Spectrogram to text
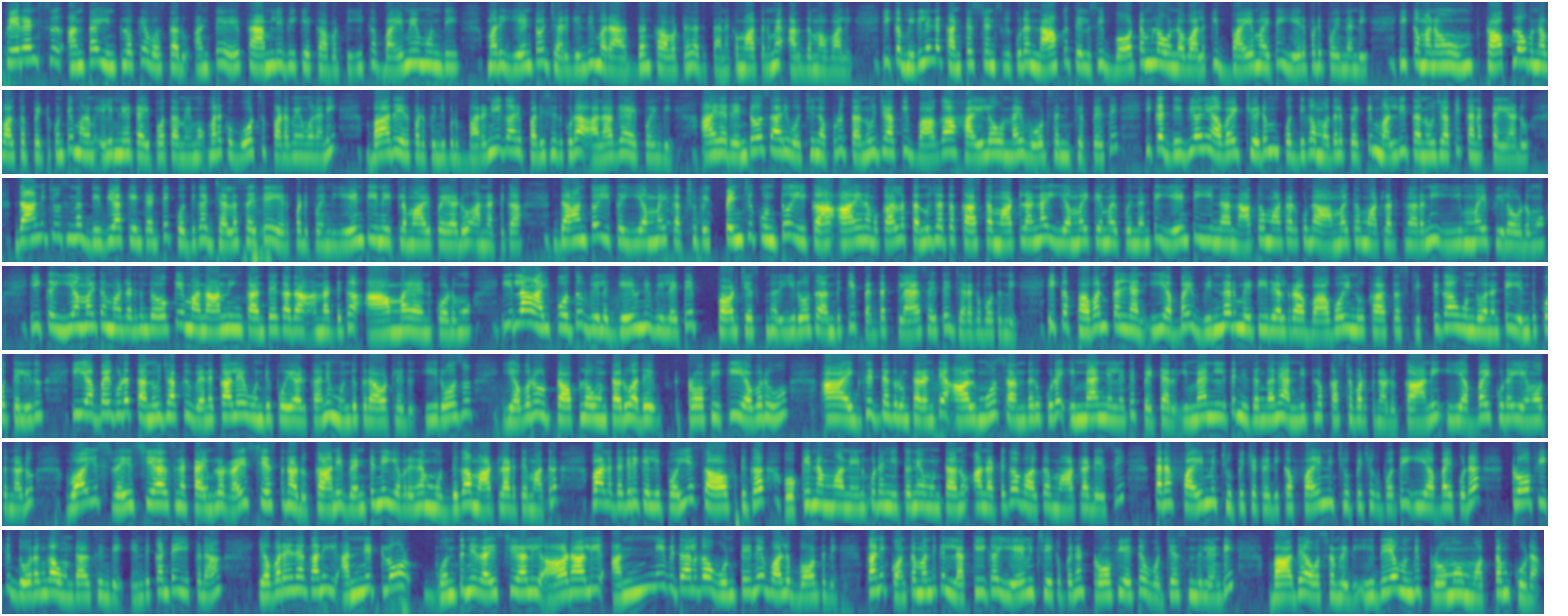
పేరెంట్స్ అంతా ఇంట్లోకే వస్తారు. అంటే ఫ్యామిలీ వీకే కాబట్టి. ఇక భయం ఏముంది మరి ఏంటో జరిగింది? మరి అర్థం కావట్లేదు. అది తనకు మాత్రమే అర్థం అవ్వాలి ఇక మిగిలిన కంటెస్టెంట్స్కి కూడా నాకు తెలిసి బాటంలో ఉన్న వాళ్ళకి భయం అయితే ఏర్పడిపోయిందండి. ఇక మనం టాప్లో ఉన్న వాళ్ళతో పెట్టుకుంటే మనం ఎలిమినేట్ అయిపోతామేమో. మనకు ఓట్స్ పడమేమోనని బాధ ఏర్పడిపోయింది. ఇప్పుడు భరణి గారి పరిస్థితి కూడా అలాగే అయిపోయింది. ఆయన రెండోసారి వచ్చినప్పుడు తనూజాకి బాగా హైలో ఉన్నాయి ఓట్స్ అని చెప్పేసి ఇక దివ్యాని అవాయిడ్ చేయడం కొద్దిగా మొదలుపెట్టి మళ్ళీ తనూజాకి కనెక్ట్ అయ్యాడు. దాన్ని చూసిన దివ్యాకి ఏంటంటే కొద్దిగా జలస్ అయితే ఏర్పడిపోయింది. ఏంటి ఈయన ఇట్లా మారిపోయాడు అన్నట్టుగా. దాంతో ఇక ఈ అమ్మాయి కక్ష పెంచుకుంటూ ఇక ఆయన ఒకవేళ తనుజాతో కాస్త మాట్లాడినా ఈ అమ్మాయికి ఏమైపోయిందంటే ఏంటి ఈయన నాతో మాట్లాడకుండా ఆ అమ్మాయితో మాట్లాడుతున్నారని ఈ అమ్మాయి ఫీల్ అవ్వడము. ఇక ఈ అమ్మాయితో మాట్లాడుతుంటే ఓకే మా నాన్న ఇంకా అంతే కదా అన్నట్టుగా ఆ అమ్మాయి అనుకోవడము. ఇలా అయిపోతూ వీళ్ళ గేమ్ని వీళ్ళైతే పాడు చేసుకున్నారు ఈరోజు అందుకే పెద్ద క్లాస్ అయితే జరగబోతుంది. ఇక పవన్ కళ్యాణ్ ఈ అబ్బాయి విన్నర్ మెటీరియల్ రా బాబోయ్ నువ్వు కాస్త స్ట్రిక్ట్గా ఉండు అనంటే ఎందుకో తెలీదు. ఈ అబ్బాయి కూడా తనూజాకి వెనకాలే ఉండిపోయాడు కానీ ముందుకు రావట్లేదు. ఈరోజు ఎవరు టాప్లో ఉంటారు? అదే ట్రోఫీకి ఎవరు ఆ ఎగ్జిట్ దగ్గర ఉంటారంటే ఆల్మోస్ట్ అందరూ కూడా ఇమాన్యుల్ అయితే పెట్టారు. ఇమాన్యుల్ అయితే నిజంగానే అన్నిట్లో కష్టపడుతున్నాడు. కానీ ఈ అబ్బాయి కూడా ఏమవుతున్నాడు? వాయిస్ రైజ్ చేయాల్సిన టైంలో రైజ్ చేస్తున్నాడు. కానీ వెంటనే ఎవరైనా ముద్దుగా మాట్లాడితే మాత్రం వాళ్ళ దగ్గరికి వెళ్ళిపోయి సాఫ్ట్గా ఓకేనమ్మా నేను కూడా నీతోనే ఉంటాను అన్నట్టుగా వాళ్ళతో మాట్లాడేసి తన ఫైన్ని చూపించట్లేదు. ఇక ఫైన్ని చూపించకపోతే ఈ అబ్బాయి కూడా ట్రోఫీకి దూరంగా ఉండాల్సిందే. ఎందుకంటే ఇక్కడ ఎవరైనా కానీ అన్నిట్లో గొంతుని రైజ్ చేయాలి ఆడాలి అన్ని విధాలుగా ఉంటేనే వాళ్ళు బాగుంటుంది. కానీ కొంతమందికి లక్కీగా ఏమి చేయకపోయినా ట్రోఫీ అయితే వచ్చేసిందిలేండి బాధే అవసరం లేదు. ఇదే ఉంది ప్రోమో మొత్తం కూడా.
